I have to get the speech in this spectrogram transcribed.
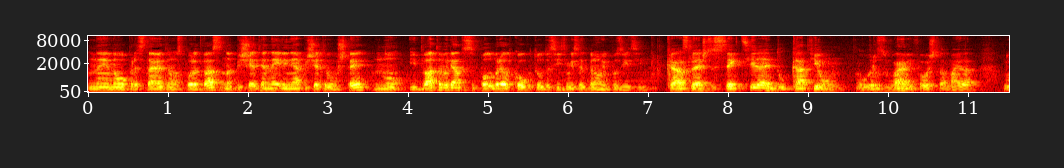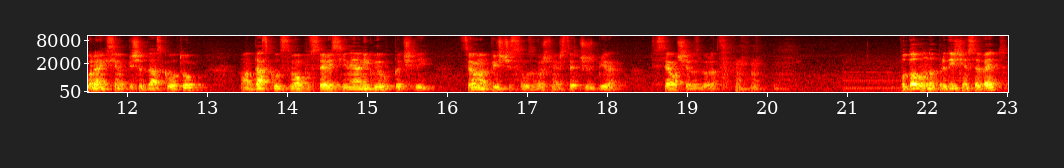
не е много представителна според вас, напишете не или не пишете въобще, но и двата варианта са по-добре, отколкото да си измислите нови позиции. Така, следващата секция е Education. Образование, какво ще май да. Добре, нека си напиша даскалото. Ама даскалото само по себе си няма никой да го впечатли. Цел напише, че съм завършил университет чужбина. Те само ще разберат. Подобно на предишния съвет,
